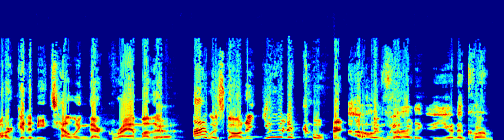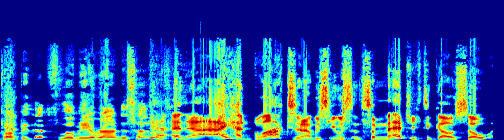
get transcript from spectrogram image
are going to be telling their grandmother, yeah. I was on a unicorn. I was we, riding a unicorn puppy that flew me around his house. Yeah, and uh, I had blocks and I was using some magic to go. So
